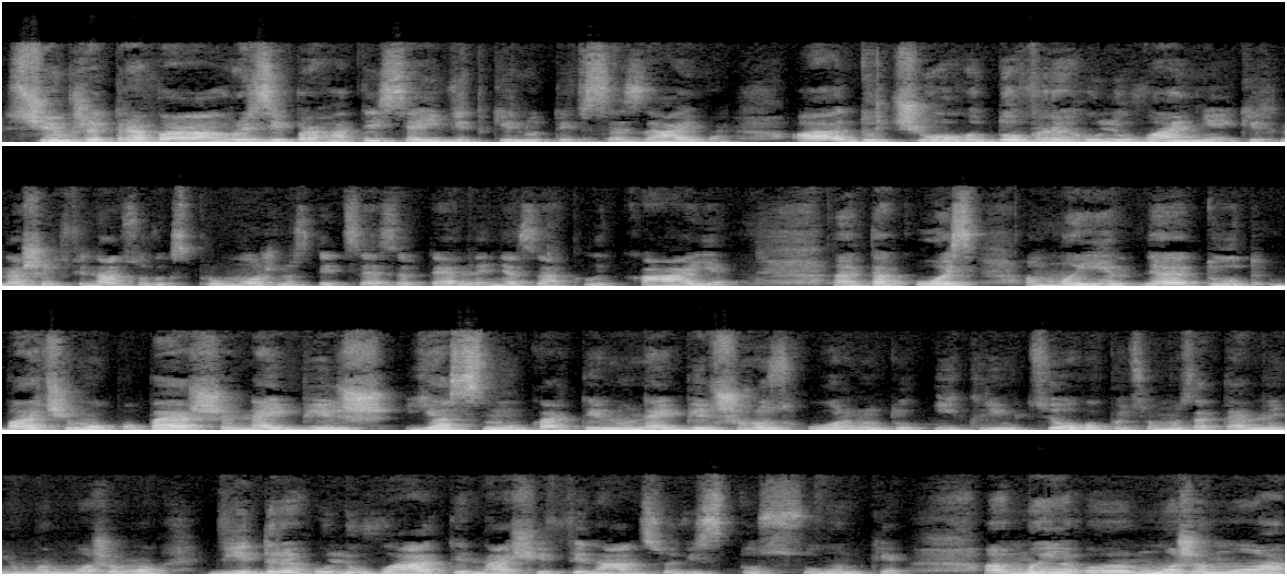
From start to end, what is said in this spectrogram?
з чим вже треба розібратися і відкинути все зайве. А до чого? До врегулювання яких наших фінансових спроможностей це затемнення закликає. Е, Так ось ми е, тут бачимо, по-перше, найбільш ясну картину, найбільш розгорнуту, і крім цього, по цьому затемненню ми можемо відрегулювати наші фінансові стосунки. Е, Ми можемо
